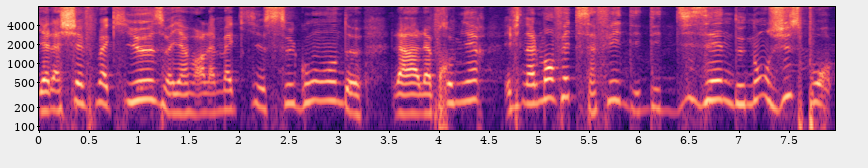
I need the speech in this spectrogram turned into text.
il y a la chef maquilleuse, va y avoir la maquilleuse seconde, la, la première et finalement en fait ça fait des dizaines de noms juste pour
